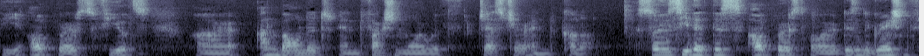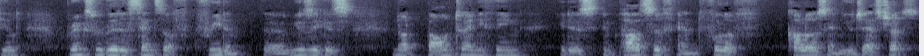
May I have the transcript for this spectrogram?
the outburst fields are unbounded and function more with gesture and color. So you see that this outburst or disintegration field brings with it a sense of freedom. The music is not bound to anything, it is impulsive and full of colors and new gestures,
